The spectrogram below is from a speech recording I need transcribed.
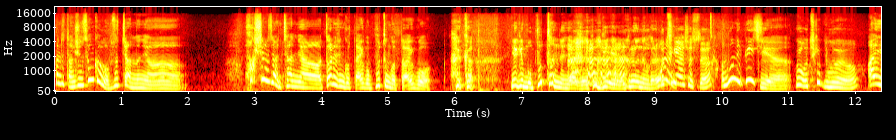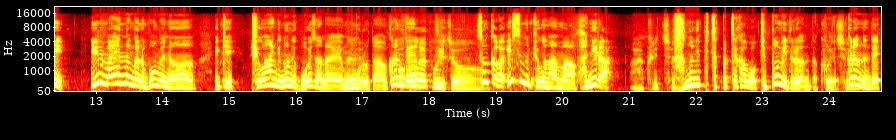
근데 당신 성과가 없었지 않느냐 확실하지 않지 않냐 떨어진 것도 아니고 붙은 것도 아니고 그러니까 여기 뭐 붙었느냐고 거기에 그러는 거래 어떻게 하셨어요? 아, 눈에 띄지 그거 어떻게 보여요? 아니 일만 했는 거는 보면은 이렇게 피곤한 게 눈에 보이잖아요 몸으로 다 그런데 그거야 보이죠. 성과가 있으면 피곤하면 환이라 아 그렇죠. 다 눈이 바짝바짝하고 기쁨이 들어간다고요. 그렇죠. 그랬는데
